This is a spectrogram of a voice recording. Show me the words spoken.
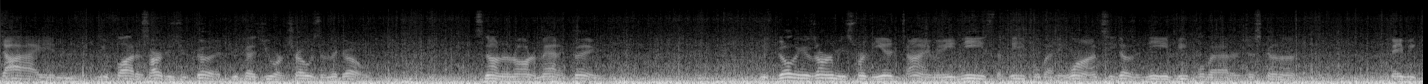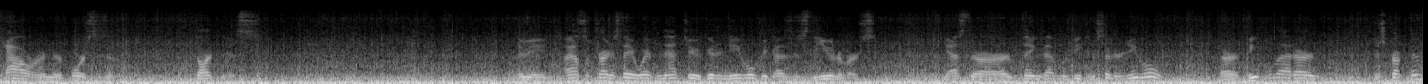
die and you fought as hard as you could because you are chosen to go. It's not an automatic thing. He's building his armies for the end time and he needs the people that he wants. He doesn't need people that are just going to maybe cower under forces of darkness. I mean, I also try to stay away from that too, good and evil, because it's the universe. Yes, there are things that would be considered evil. There are people that are destructive.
